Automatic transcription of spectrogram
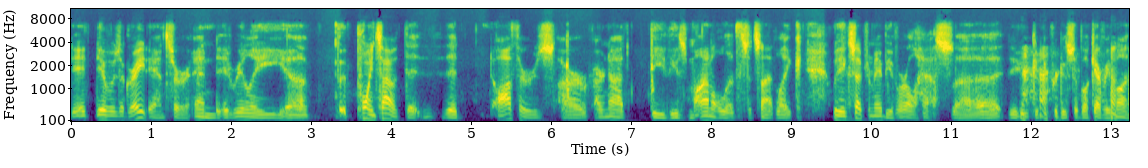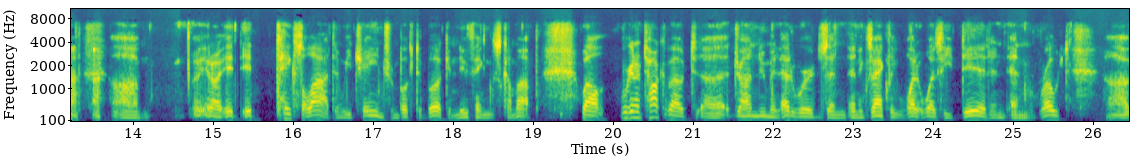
it, it was a great answer, and it really uh, points out that that authors are are not the, these monoliths. It's not like, with the exception maybe of Earl Hess, uh, who can produce a book every month. Um, you know, it, it takes a lot, and we change from book to book, and new things come up. Well, we're going to talk about uh, John Newman Edwards and, and exactly what it was he did and, and wrote. Uh,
